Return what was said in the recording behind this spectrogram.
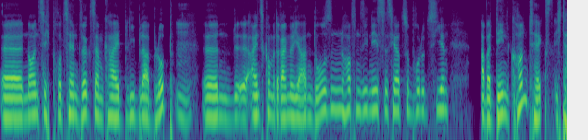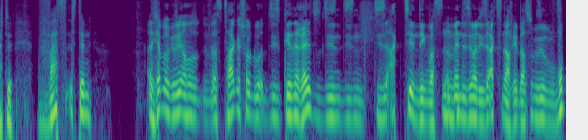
äh, 90 Prozent Wirksamkeit, bliblablub. Mhm. Äh, 1,3 Milliarden Dosen hoffen sie nächstes Jahr zu produzieren. Aber den Kontext, ich dachte, was ist denn, Also ich habe noch gesehen, auch das Tagesschau, du dieses, generell so diesen, diesen, diesen Aktiending, was am Mhm. Ende sind immer diese Aktiennachrichten, da hast du gesehen, wupp,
